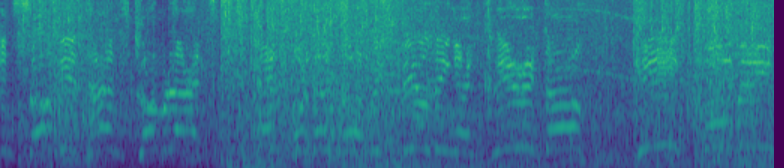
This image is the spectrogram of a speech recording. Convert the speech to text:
In Soviet hands, comrades! Head for that office building and clear it off! Keep moving!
